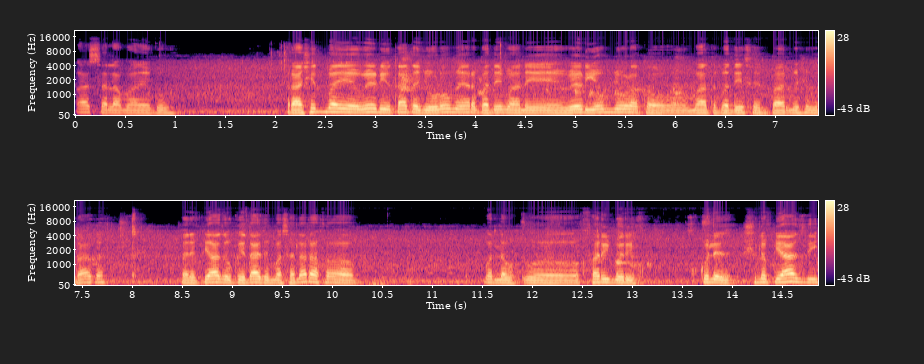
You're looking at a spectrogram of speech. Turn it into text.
असलकुम राशिद भाई वीडियो था तो जोड़ो मेरे पदे माने। वीडियो में जोड़ा को मात पदे से इंफॉर्मेशन रहा मेरे प्याजों के दाज मसला रहा मतलब खरी बरी कुल शिलो प्याज दी।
